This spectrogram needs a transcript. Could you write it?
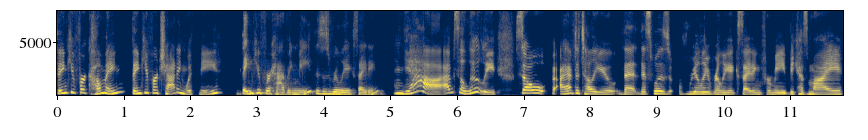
thank you for coming. Thank you for chatting with me. Thank you for having me. This is really exciting. Yeah, absolutely. So, I have to tell you that this was really really exciting for me because my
